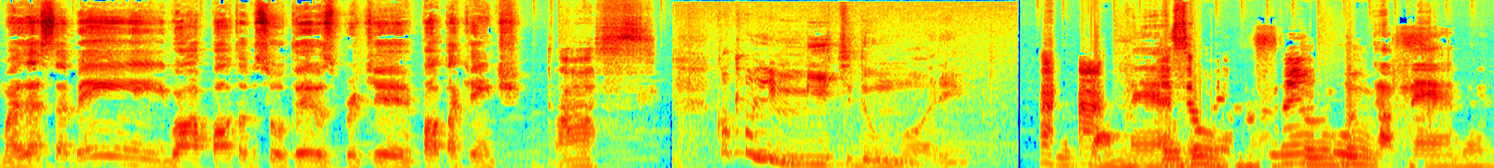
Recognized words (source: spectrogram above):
Mas essa é bem igual a pauta dos solteiros, porque pauta quente. Nossa. Qual que é o limite do humor, hein? Puta merda. Esse eu também. Puta merda.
